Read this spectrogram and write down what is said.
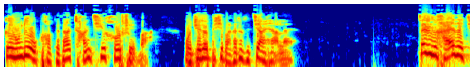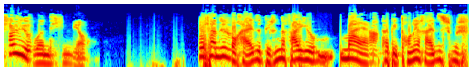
各用六克，给他长期喝水吧。我觉得必须把他这个降下来。在这个孩子教育有问题没有？就像这种孩子，比如说他发育慢呀，他比同龄孩子是不是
